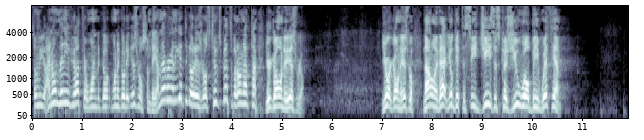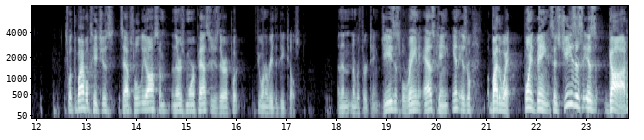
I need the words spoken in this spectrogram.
Some of you, I know many of you out there want to go, want to go to Israel someday. I'm never going to get to go to Israel. It's too expensive. I don't have time. You're going to Israel. You are going to Israel. Not only that, you'll get to see Jesus because you will be with him. It's what the Bible teaches. It's absolutely awesome. And there's more passages there I put if you want to read the details. And then number 13. Jesus will reign as king in Israel. By the way, point being, since Jesus is God,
